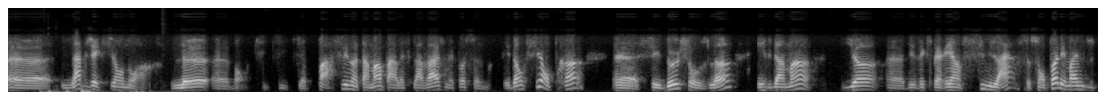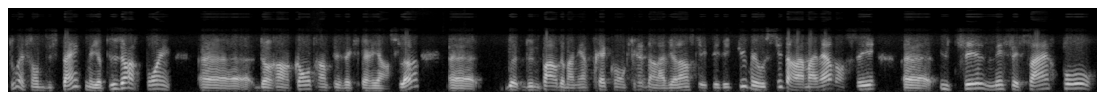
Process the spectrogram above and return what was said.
euh, l'abjection noire, le euh, bon, qui, a passé notamment par l'esclavage, mais pas seulement. Et donc, si on prend euh, ces deux choses-là, évidemment, il y a des expériences similaires. Ce ne sont pas les mêmes du tout, elles sont distinctes, mais il y a plusieurs points euh, de rencontres entre ces expériences-là, euh, d'une part de manière très concrète dans la violence qui a été vécue, mais aussi dans la manière dont c'est euh, utile, nécessaire pour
